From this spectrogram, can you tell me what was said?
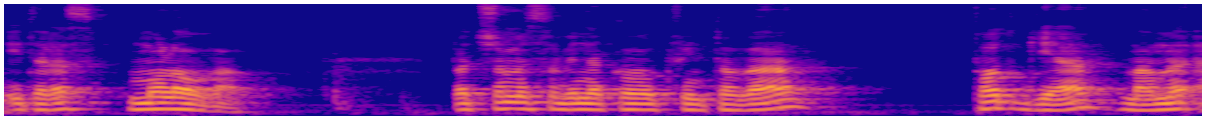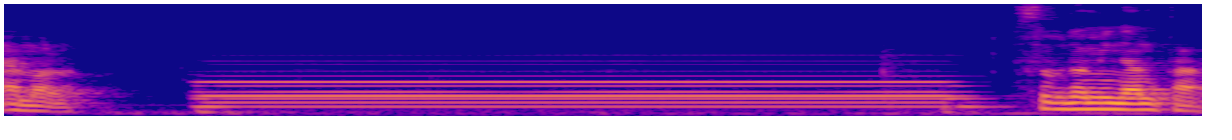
I teraz molowa. Patrzymy sobie na koło kwintowe. Pod G mamy E-mol. Subdominanta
